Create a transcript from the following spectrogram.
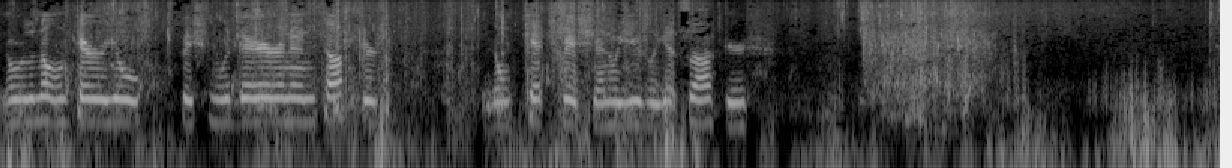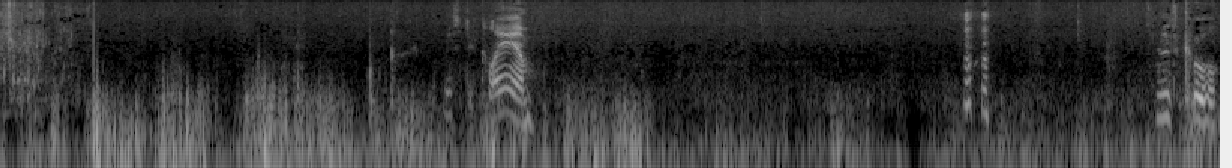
Northern Ontario fishing with Darren and Tucker. We don't catch fish and we usually get suckered. Clam. That's cool.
